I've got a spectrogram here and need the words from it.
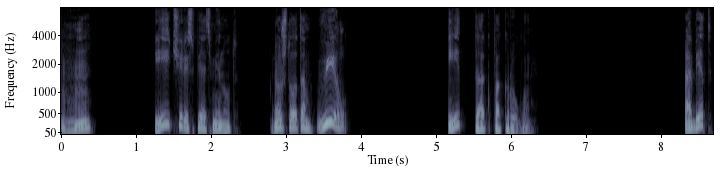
«Угу». И через пять минут. «Ну что там? Вил!» И так по кругу. Обед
